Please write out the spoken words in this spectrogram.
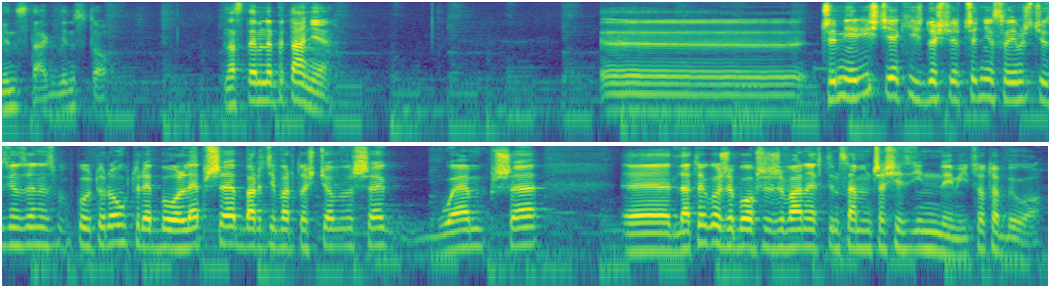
Więc tak, więc to. Następne pytanie. Yy, czy mieliście jakieś doświadczenie w swoim życiu związane z popkulturą, które było lepsze, bardziej wartościowe, głębsze, yy, dlatego że było przeżywane w tym samym czasie z innymi? Co to było?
